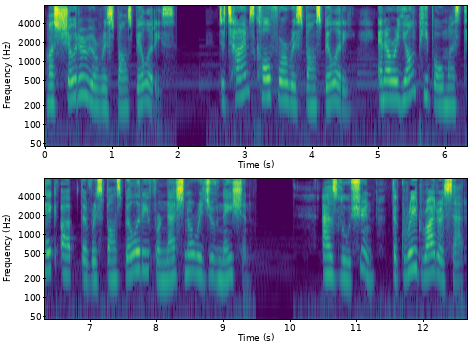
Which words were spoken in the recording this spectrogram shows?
must shoulder your responsibilities. The times call for responsibility, and our young people must take up the responsibility for national rejuvenation. As Lu Xun, the great writer, said,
